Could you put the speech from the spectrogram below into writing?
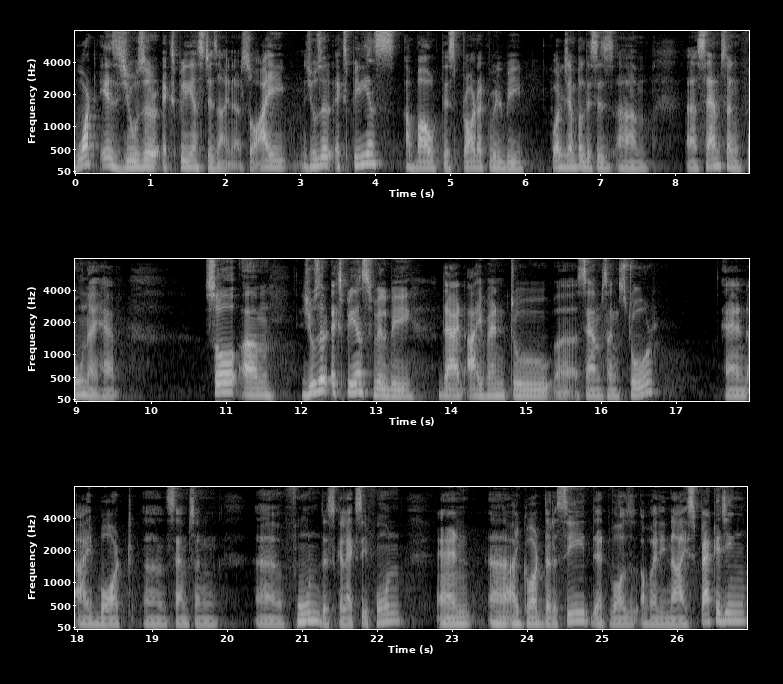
what is user experience designer? So i user experience about this product will be for example, this is um, a Samsung phone I have. So um, user experience will be that I went to uh, Samsung store and I bought uh, Samsung uh, phone, this Galaxy phone and uh, I got the receipt that was a very nice packaging.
